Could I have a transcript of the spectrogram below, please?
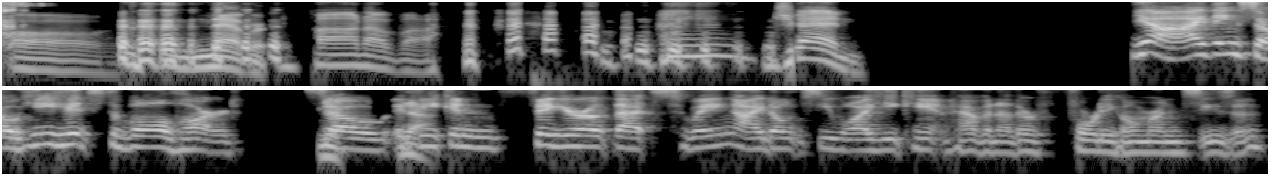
Oh, never. Panava. Jen. Yeah, I think so. He hits the ball hard. So yeah, if yeah. he can figure out that swing, I don't see why he can't have another 40 home run season.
